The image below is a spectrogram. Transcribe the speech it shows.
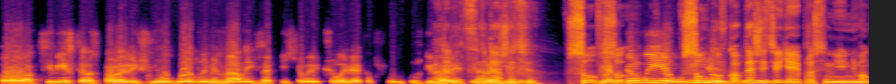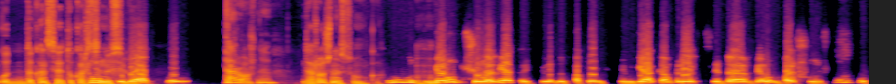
э, активисты расправлялись с неугодными, на ночь запихивая человека в сумку, сгибая. Подождите. В, су- я в, впервые увидел... В сумку, в, подождите, я просто не, не могу до конца эту картину сумку, да. Дорожная. Дорожная сумка. Ну, вот угу. берут человека, потом семья комплекции, да, берут большую сумку,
